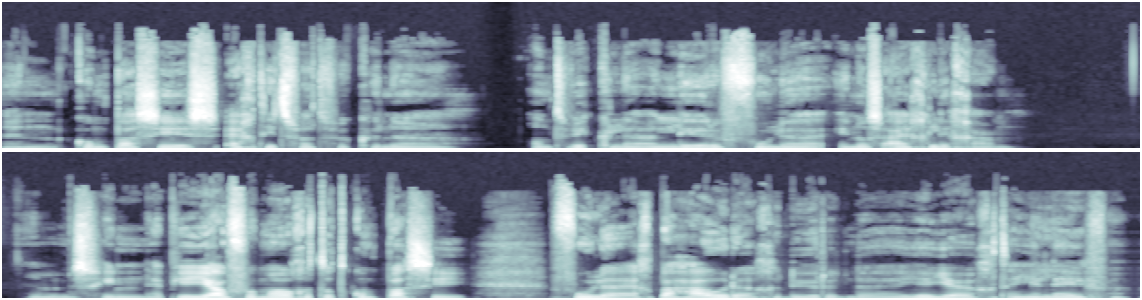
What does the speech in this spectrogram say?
En compassie is echt iets wat we kunnen ontwikkelen en leren voelen in ons eigen lichaam. Misschien heb je jouw vermogen tot compassie voelen echt behouden gedurende je jeugd en je leven.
